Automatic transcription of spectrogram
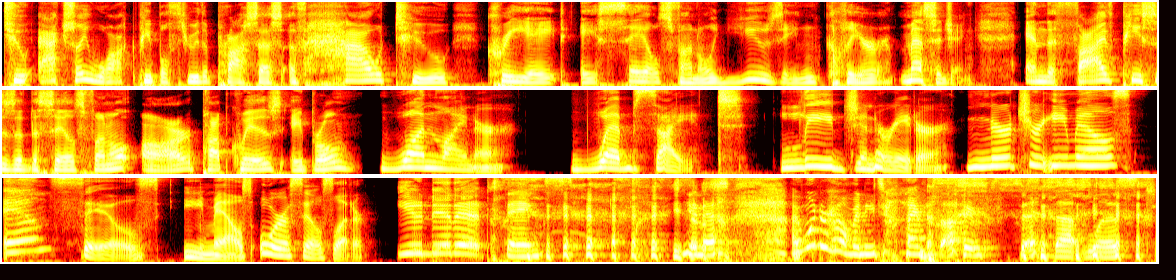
to actually walk people through the process of how to create a sales funnel using clear messaging. And the five pieces of the sales funnel are pop quiz, April, One liner, website, lead generator, nurture emails, and sales emails or a sales letter. you did it. Thanks. You know, I wonder how many times I've said that list.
